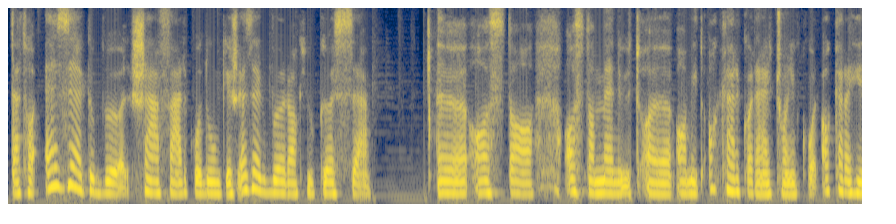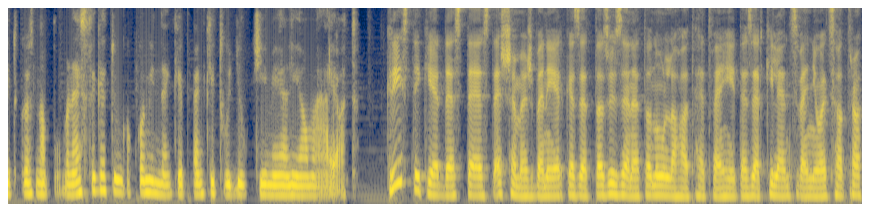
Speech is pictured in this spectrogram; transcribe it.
Tehát ha ezekből sáfárkodunk, és ezekből rakjuk össze azt a, azt a menüt, amit akár karácsonykor, akár a hétköznapokban eszegetünk, akkor mindenképpen ki tudjuk kímélni a májat. Kriszti kérdezte ezt, SMS-ben érkezett az üzenet a 0677 ra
